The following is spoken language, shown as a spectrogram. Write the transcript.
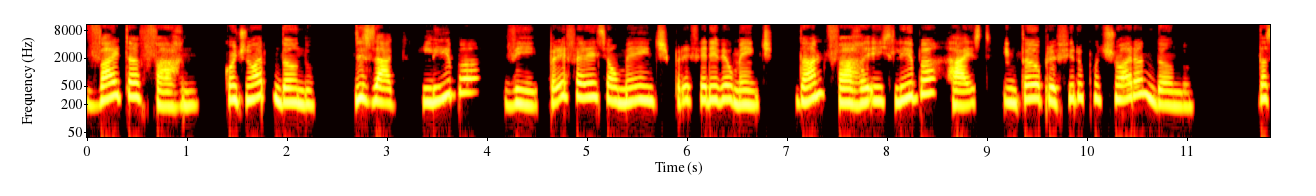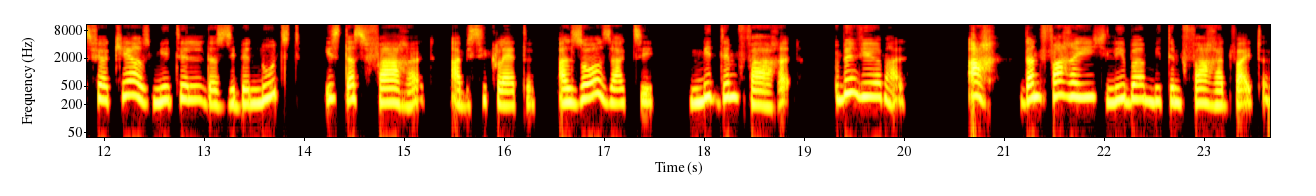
weiterfahren, continuar andando. Sie sagt lieber wie preferencialmente, preferivelmente. Dann fahre ich lieber heißt, então eu prefiro continuar andando. Das Verkehrsmittel, das sie benutzt, ist das Fahrrad, a bicicleta. Also sagt sie mit dem Fahrrad. Üben wir mal. Ach, dann fahre ich lieber mit dem Fahrrad weiter.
